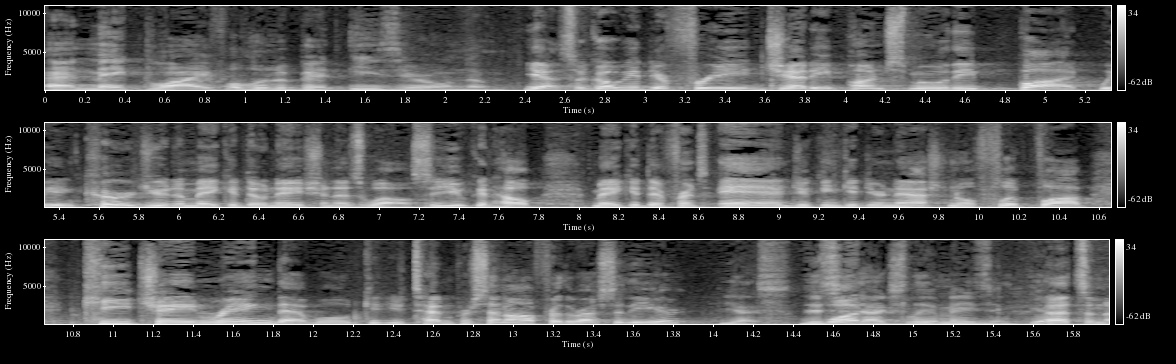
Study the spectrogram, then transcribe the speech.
and make life a little bit easier on them. Yeah, so go get your free Jetty Punch smoothie, but we encourage you to make a donation as well. So you can help make a difference and you can get your national flip flop keychain ring that will get you 10% off for the rest of the year. Yes, this What? is actually amazing. Yeah. That's an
